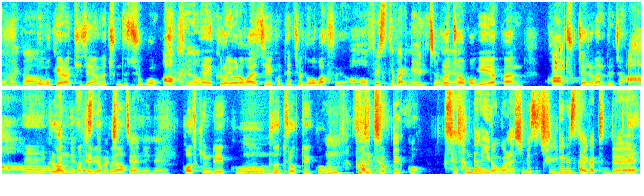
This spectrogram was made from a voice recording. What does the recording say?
오 마이 갓. 로봇계랑 디제이하면서 춤도 추고 아, 그래요? 예, 그런 여러 가지 콘텐츠를 넣어봤어요. 어, 페스티벌이네요, 일종의. 그렇죠. 거기에 약간 과학 축제를 만들자. 아, 네, 그런 맞네, 컨셉이었고요. 페스티벌 축제, 네네. 버스킹도 있고 푸드 트럭도 있고 음, 푸드 트럭도 있고. 사- 상당히 이런 걸 하시면서 즐기는 스타일 같은데 네.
